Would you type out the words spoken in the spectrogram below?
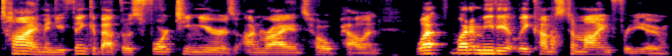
time and you think about those 14 years on Ryan's Hope, Helen, what what immediately comes to mind for you?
